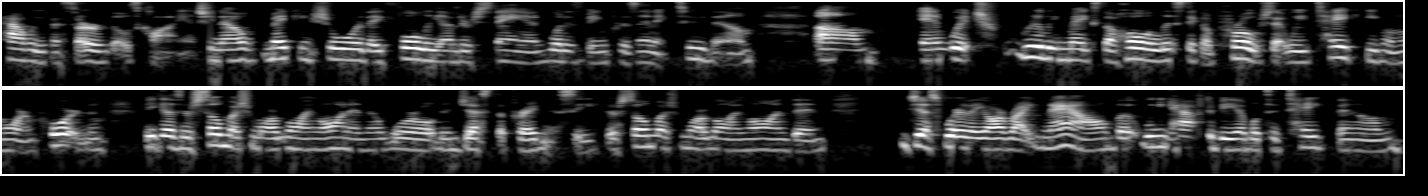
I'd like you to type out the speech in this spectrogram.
how we even serve those clients you know making sure they fully understand what is being presented to them. Um, and which really makes the holistic approach that we take even more important because there's so much more going on in the world than just the pregnancy. There's so much more going on than just where they are right now, but we have to be able to take them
